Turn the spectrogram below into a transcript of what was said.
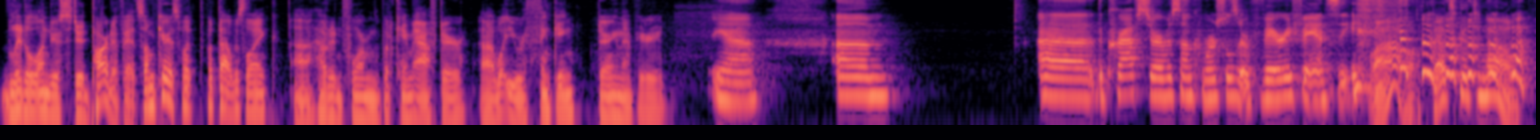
little understood part of it so i'm curious what what that was like uh, how it informed what came after uh, what you were thinking during that period yeah um uh the craft service on commercials are very fancy. Wow that's good to know.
